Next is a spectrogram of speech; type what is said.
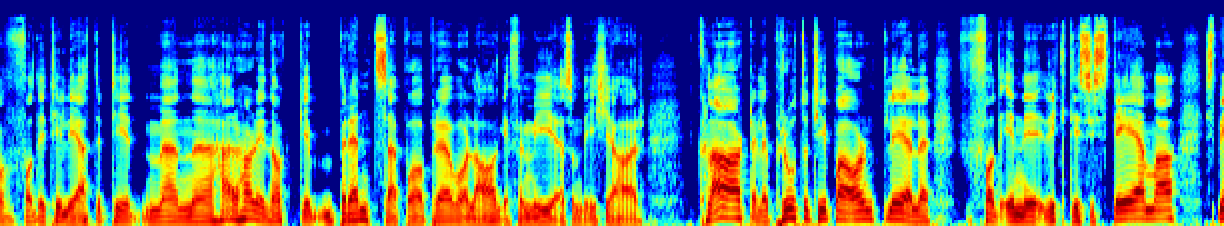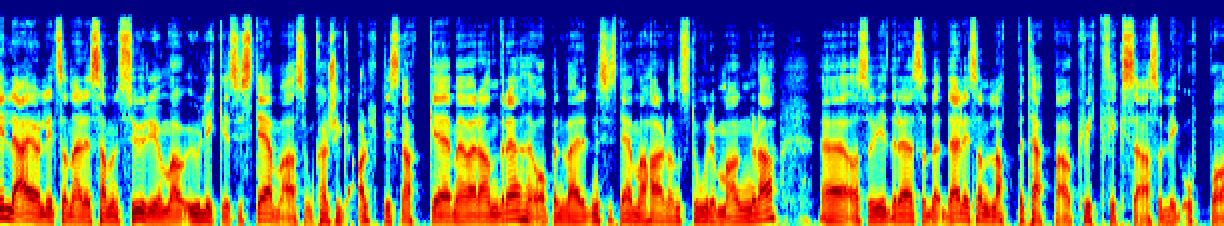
og fått de til i ettertid, men uh, her har de nok brent seg på å prøve å lage for mye som de ikke har klart, eller prototyper ordentlig, eller fått inn i riktige systemer. Spillet er jo litt sånn et sammensurium av ulike systemer som kanskje ikke alltid snakker med hverandre. Åpen verdenssystemet har noen store mangler, eh, osv. Så, videre. så det, det, er litt sånn lappetepper og quickfixer som ligger oppå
